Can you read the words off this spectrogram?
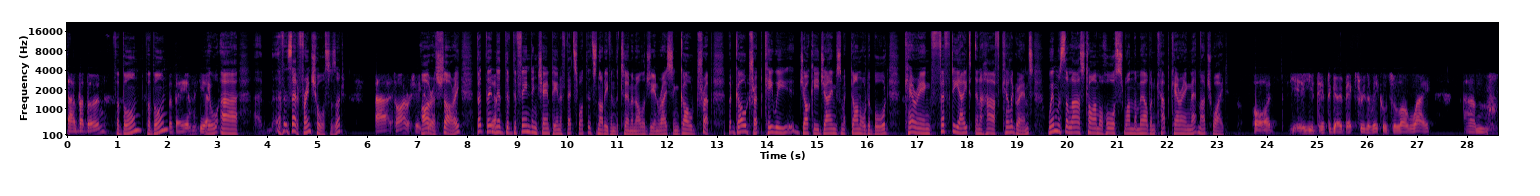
Uh. Vauban? Vauban? Vauban, yeah. yeah uh, uh, is that a French horse, is it? Uh, it's Irish. Yeah, Irish, sorry. But then the, the, defending champion, if that's what, that's not even the terminology in racing, Gold Trip. But Gold Trip, Kiwi jockey James McDonald aboard, carrying 58 and a half kilograms. When was the last time a horse won the Melbourne Cup carrying that much weight? Oh, yeah, you'd have to go back through the records a long way. Um,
